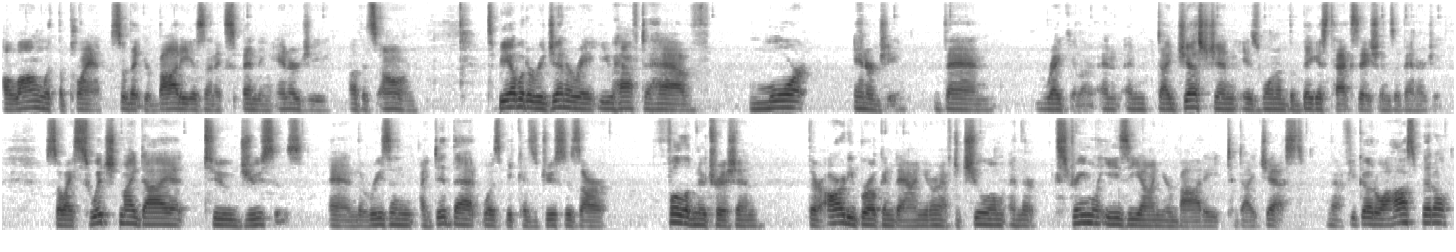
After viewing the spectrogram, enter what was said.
along with the plant so that your body isn't expending energy of its own. To be able to regenerate, you have to have more energy than regular. And, and digestion is one of the biggest taxations of energy. So I switched my diet to juices. And the reason I did that was because juices are full of nutrition, they're already broken down. You don't have to chew them, and they're extremely easy on your body to digest. Now, if you go to a hospital,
